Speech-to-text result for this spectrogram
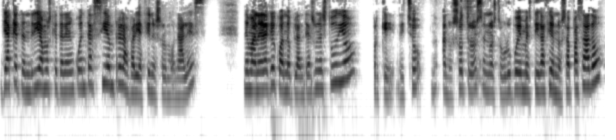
ya que tendríamos que tener en cuenta siempre las variaciones hormonales. De manera que cuando planteas un estudio, porque de hecho a nosotros en nuestro grupo de investigación nos ha pasado,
